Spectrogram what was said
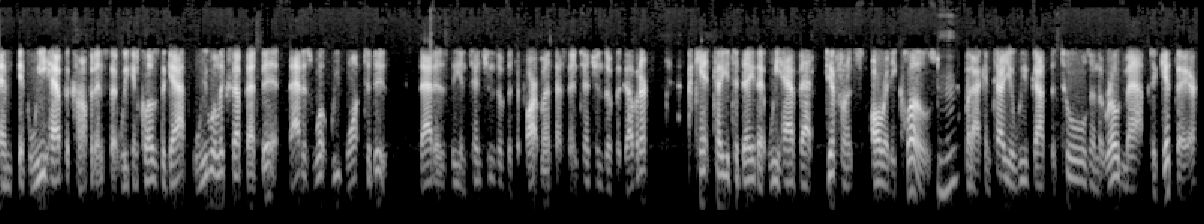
And if we have the confidence that we can close the gap, we will accept that bid. That is what we want to do. That is the intentions of the department. That's the intentions of the governor. I can't tell you today that we have that difference already closed, mm-hmm. but I can tell you we've got the tools and the roadmap to get there,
